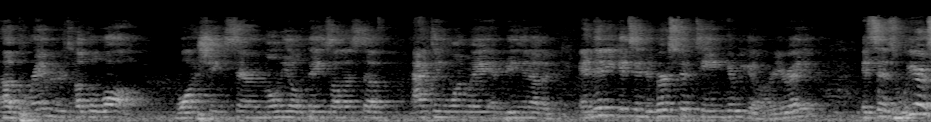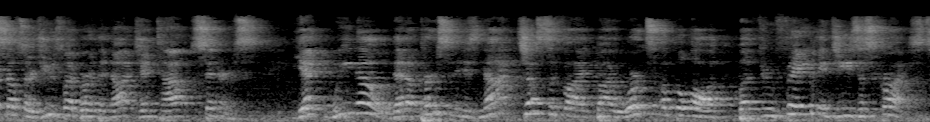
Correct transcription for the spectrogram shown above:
uh, parameters of the law washing, ceremonial things, all that stuff, acting one way and being another. And then he gets into verse 15. Here we go. Are you ready? It says, We ourselves are Jews by birth and not Gentile sinners. Yet we know that a person is not justified by works of the law, but through faith in Jesus Christ.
